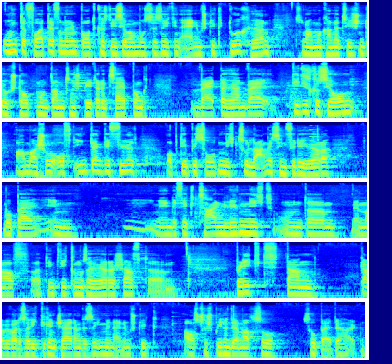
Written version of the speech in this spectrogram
Und der Vorteil von einem Podcast ist ja, man muss es nicht in einem Stück durchhören, sondern man kann ja zwischendurch stoppen und dann zu einem späteren Zeitpunkt weiterhören, weil die Diskussion haben wir schon oft intern geführt, ob die Episoden nicht zu lange sind für die Hörer, wobei im, im Endeffekt Zahlen lügen nicht und ähm, wenn man auf die Entwicklung unserer Hörerschaft ähm, blickt, dann glaube ich, war das eine richtige Entscheidung, das immer in einem Stück auszuspielen und werden wir auch so, so beibehalten.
